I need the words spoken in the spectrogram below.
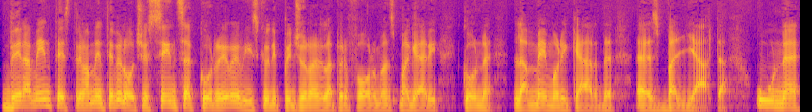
veramente estremamente veloce senza correre il rischio di peggiorare la performance magari con la memory card eh, sbagliata un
